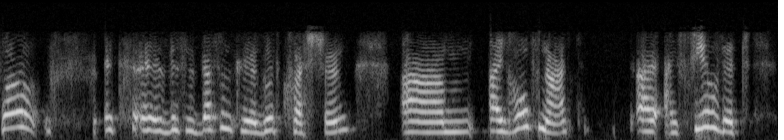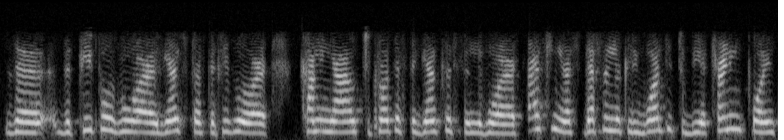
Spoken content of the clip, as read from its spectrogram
Well, it's uh, this is definitely a good question. Um, I hope not. I, I feel that the the people who are against us, the people who are coming out to protest against us and who are attacking us, definitely want it to be a turning point,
